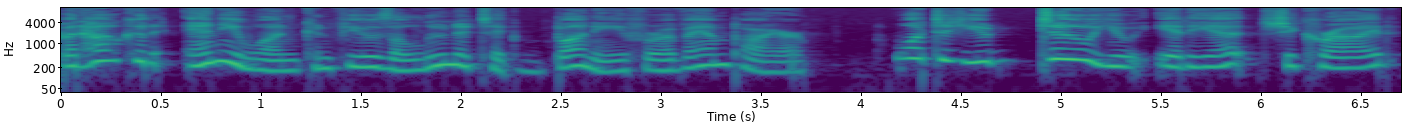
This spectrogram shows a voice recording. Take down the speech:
but how could anyone confuse a lunatic bunny for a vampire? What did you do, you idiot? she cried.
